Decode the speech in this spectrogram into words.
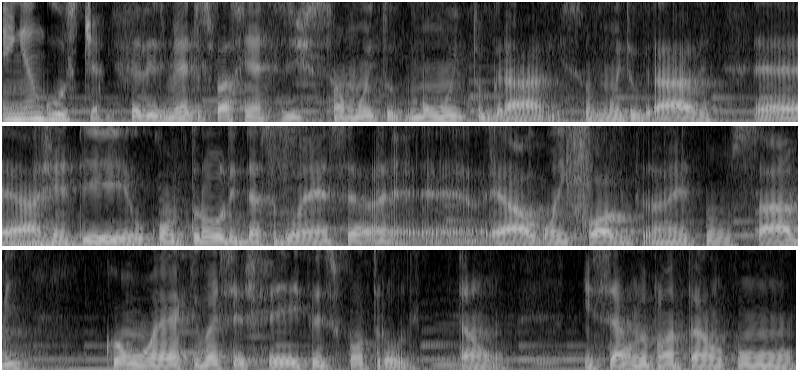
em angústia. Infelizmente, os pacientes são muito, muito graves, são muito graves. É, a gente, o controle dessa doença é, é algo incógnito. A gente não sabe como é que vai ser feito esse controle. Então, encerro meu plantão com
